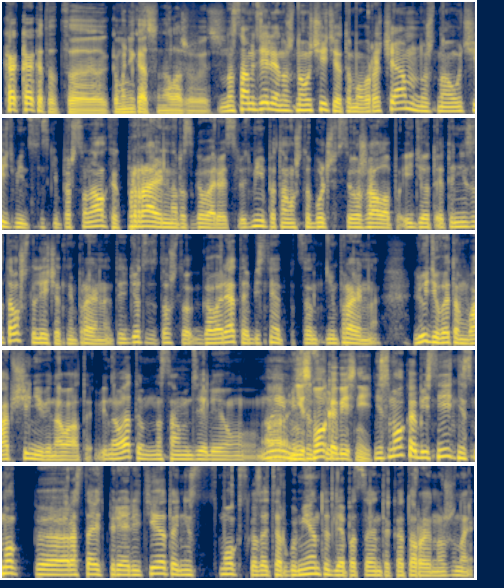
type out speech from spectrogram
как, как эта коммуникация налаживается? На самом деле нужно учить этому врачам, нужно учить медицинский персонал, как правильно разговаривать с людьми, потому что больше всего жалоб идет. Это не из-за того, что лечат неправильно, это идет из-за того, что говорят и объясняют пациенту неправильно. Люди в этом вообще не виноваты. Виноваты на самом деле мы. А, не смог объяснить. Не смог объяснить, не смог э, расставить приоритеты, не смог сказать аргументы для пациента, которые нужны.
